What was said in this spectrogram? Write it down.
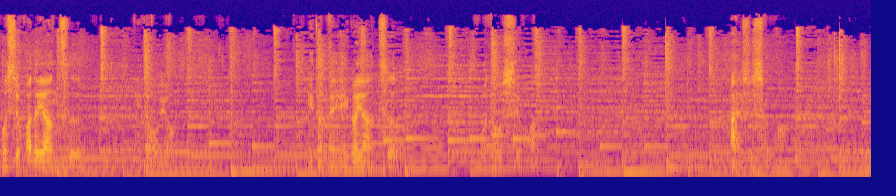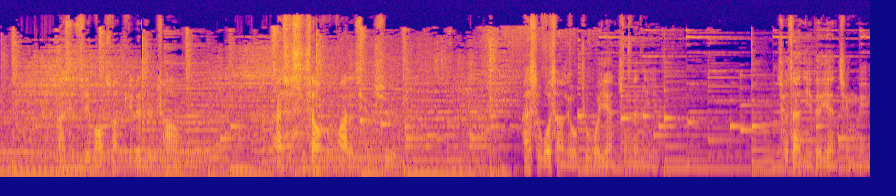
我喜欢的样子，你都有，你的每一个样子，我都喜欢。爱是什么？是鸡毛蒜皮的日常，还是嬉笑怒骂的情绪，还是我想留住我眼中的你，却在你的眼睛里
